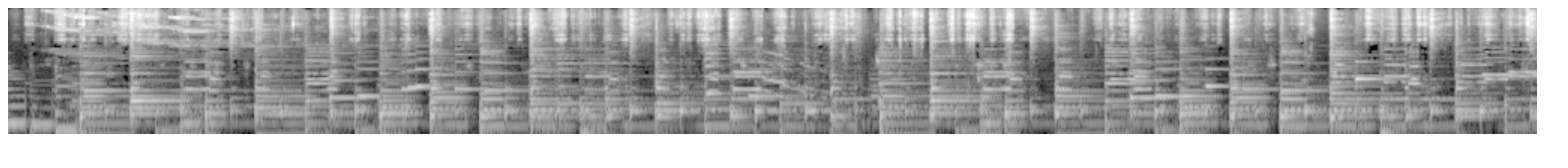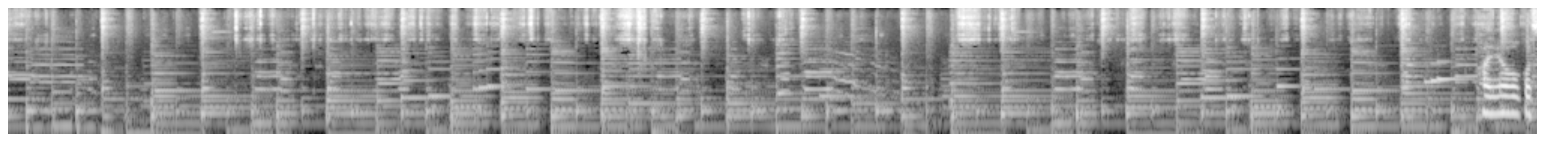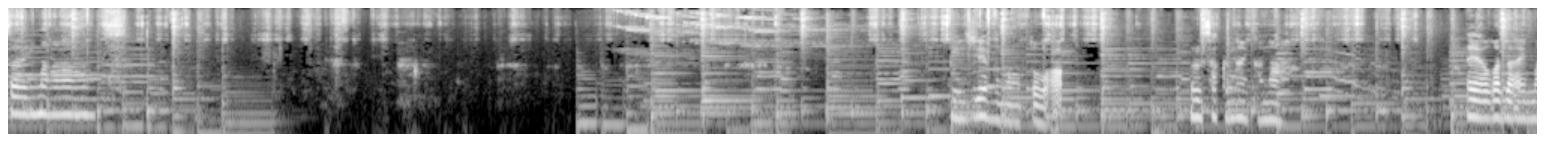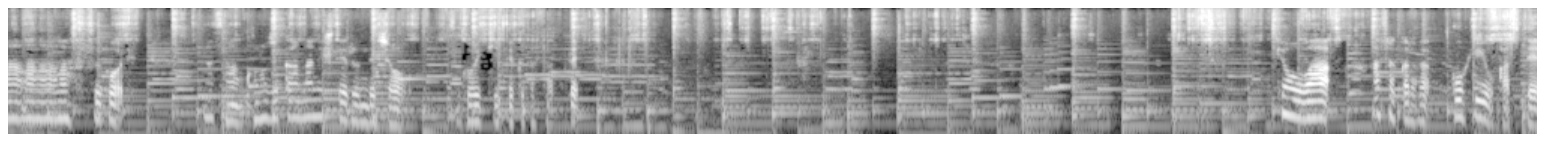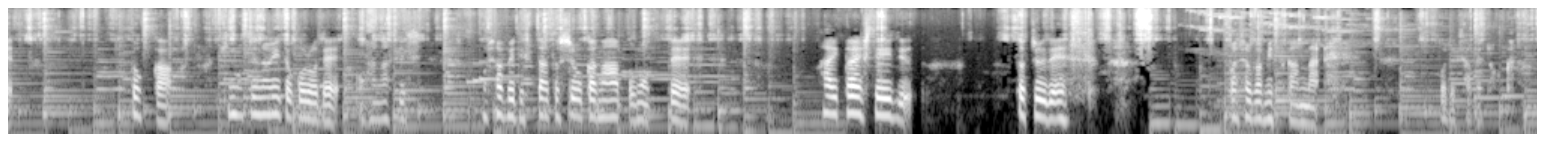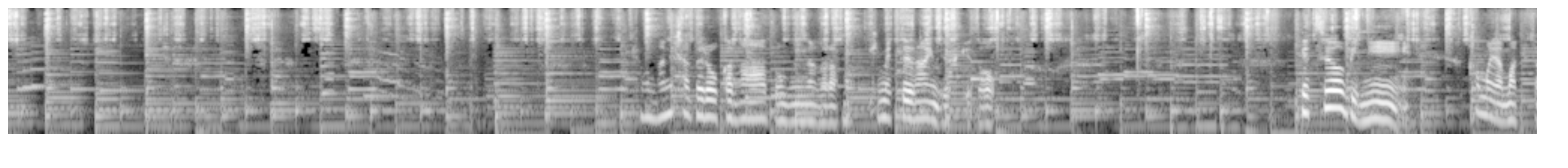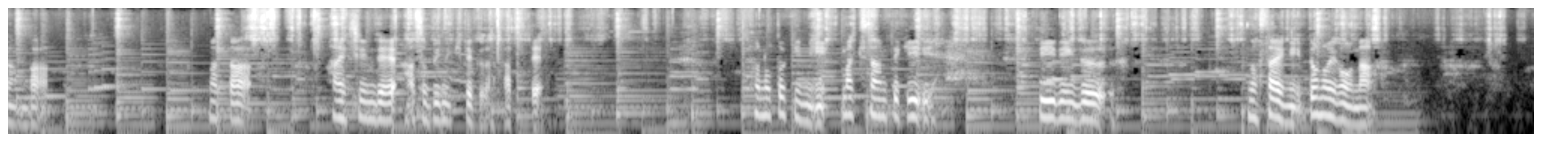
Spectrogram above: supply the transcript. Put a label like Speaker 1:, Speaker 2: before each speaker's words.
Speaker 1: Mm-hmm. おはようございます。BGM の音はうるさくないかなおはようございます。すごい。皆さん、この時間何してるんでしょうすごい聞いてくださって。今日は朝からコーヒーを買って、どっか気持ちのいいところでお話しし、おしゃべりスタートしようかなと思って、徘徊している途中です。場所が見つかんない。ここで喋ろうかな。今日何喋ろうかなと思いながら、まあ決めてないんですけど、月曜日に、鴨谷真紀さんが、また配信で遊びに来てくださって、その時に、真紀さん的リーディングの際にどのような、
